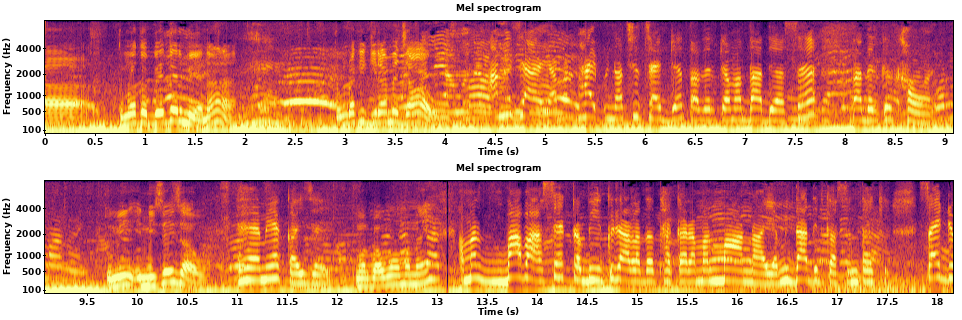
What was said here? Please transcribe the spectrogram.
আহ, তোমরা তো বেদের মেয়ে না? তোমরা কি গ্রামে যাও? আমি যাই আছে চারটে তাদেরকে আমার দাদি আছে তাদেরকে খাওয়ায় তুমি নিজেই যাও? হ্যাঁ আমি একাই যাই। তোমার বাবা মামা নাই? আমার বাবা আছে একটা বিয়ে করে আলাদা থাকার আমার মা নাই আমি দাদির কাছে থাকি। সাইডে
